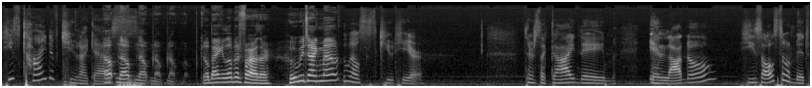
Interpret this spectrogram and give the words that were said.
He's kind of cute, I guess. Oh, nope, nope, nope, nope, nope. Go back a little bit farther. Who are we talking about? Who else is cute here? There's a guy named Elano. He's also a mid.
